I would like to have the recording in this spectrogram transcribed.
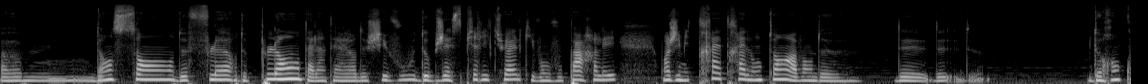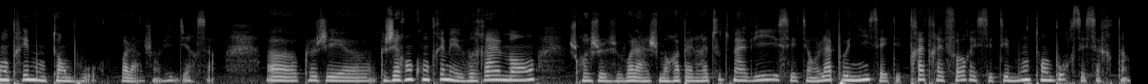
d'encens, de fleurs, de plantes à l'intérieur de chez vous, d'objets spirituels qui vont vous parler. Moi, j'ai mis très très longtemps avant de, de de rencontrer mon tambour. Voilà, j'ai envie de dire ça. Euh, que j'ai euh, que j'ai rencontré, mais vraiment, je crois que je, voilà, je me rappellerai toute ma vie. C'était en Laponie, ça a été très très fort et c'était mon tambour, c'est certain.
